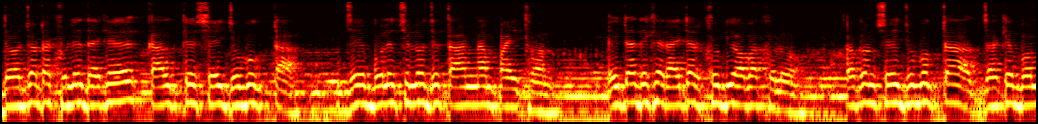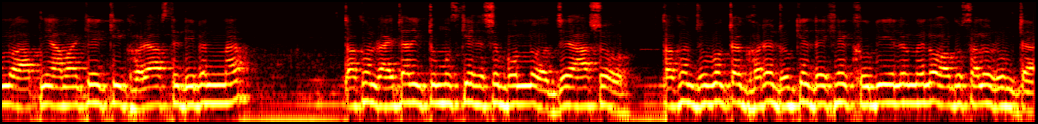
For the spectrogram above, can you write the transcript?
দরজাটা খুলে দেখে কালকে সেই যুবকটা, যে বলেছিল যে তার নাম পাইথন। এইটা দেখে রাইটার খুবই অবাক হলো। তখন সেই যুবকটা যাকে বলল, আপনি আমাকে কি ঘরে আসতে দিবেন না? তখন রাইটার একটু মুচকে হেসে বলল, যে আসো। তখন যুবকটা ঘরে ঢুকে দেখে খুবই এলোমেলো অগোছালো রুমটা।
